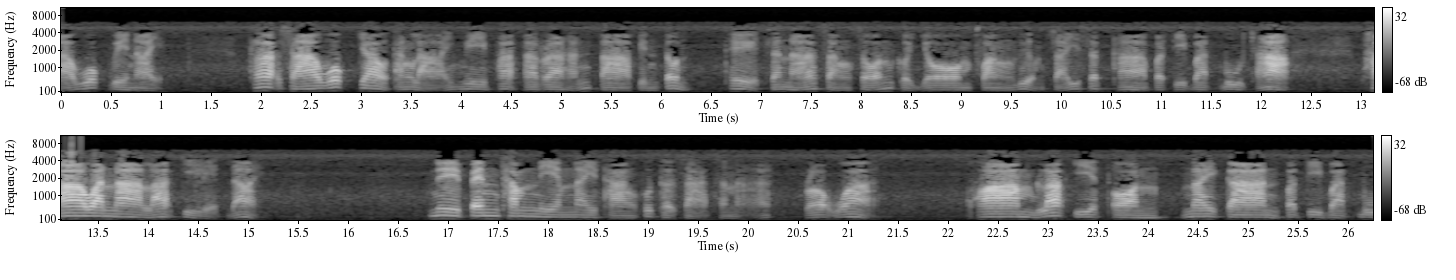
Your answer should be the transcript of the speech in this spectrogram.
าวกเวไนพระสาวกเจ้าทั้งหลายมีพระอรหันตาเป็นต้น เทศนาสั่งสอนก็ยอมฟังเลื่อมใสศรัทธาปฏิบัติบูชา ภาวนาละกิเลสได้ นี่เป็นธรรมเนียมในทางพุทธศาสนา เพราะว่าความละเอียดอ่อนในการปฏิบัติบู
